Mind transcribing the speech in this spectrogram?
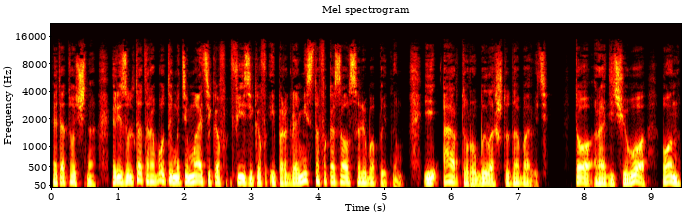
Это точно. Результат работы математиков, физиков и программистов оказался любопытным. И Артуру было что добавить. То, ради чего он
